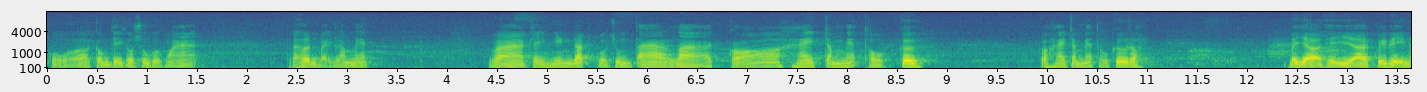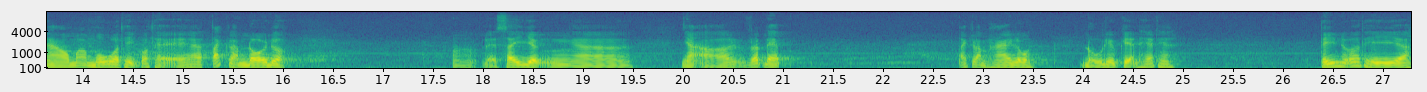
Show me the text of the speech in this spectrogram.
của công ty cao su Phước Hòa là hơn 75 mét và cái miếng đất của chúng ta là có 200 mét thổ cư. Có 200 mét thổ cư rồi. Bây giờ thì à, quý vị nào mà mua thì có thể tách làm đôi được. Đó, để xây dựng à, nhà ở rất đẹp. Tách làm hai luôn. Đủ điều kiện hết ha tí nữa thì à,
